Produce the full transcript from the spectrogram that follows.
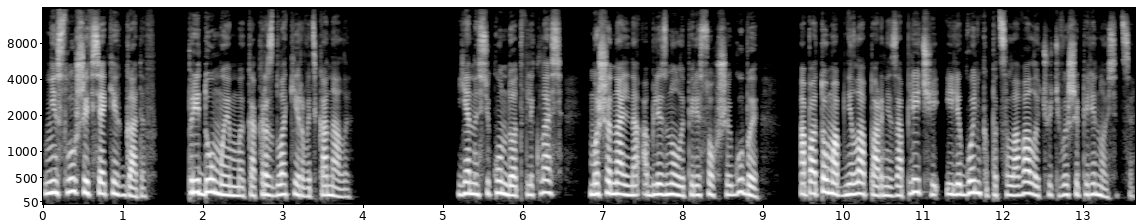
«Не слушай всяких гадов. Придумаем мы, как разблокировать каналы». Я на секунду отвлеклась, машинально облизнула пересохшие губы, а потом обняла парня за плечи и легонько поцеловала чуть выше переносицы,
